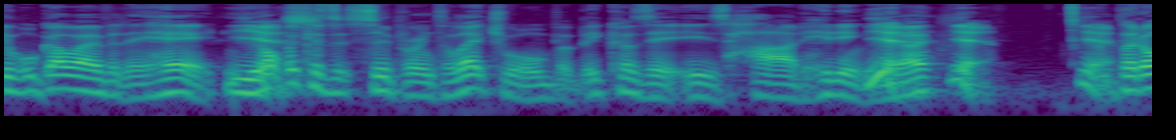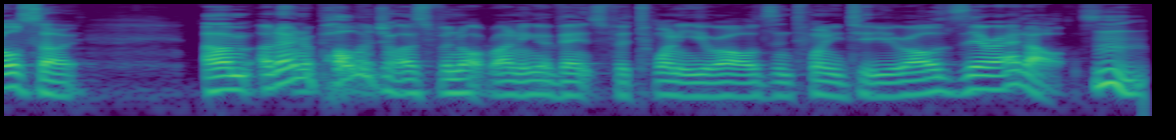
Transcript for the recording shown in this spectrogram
it will go over their head. Not because it's super intellectual, but because it is hard hitting. yeah, You know? yeah, yeah, But also, um, I don't apologize for not running events for twenty year olds and twenty two year olds. They're adults. Hmm.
